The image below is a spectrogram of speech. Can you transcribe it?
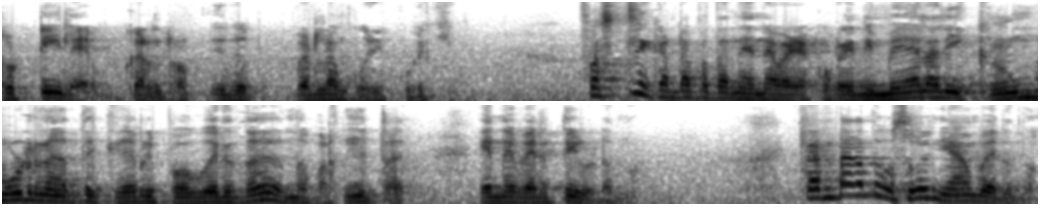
തൊട്ടിയിലെ കണ്ടും ഇത് വെള്ളം കോരി കുളിക്കും. ഫസ്റ്റിൽ കണ്ടപ്പോൾ തന്നെ എന്നെ വഴക്കുറ ഇനി മേലാൽ ഈ കാമ്പൗണ്ടിനകത്ത് കയറി പോകരുത് എന്ന് പറഞ്ഞിട്ട് എന്നെ വരട്ടി വിടുന്നു രണ്ടാം ദിവസവും ഞാൻ വരുന്നു.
